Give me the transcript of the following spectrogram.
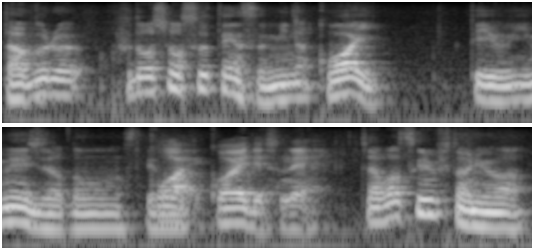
ダブル不動小数点数みんな怖いっていうイメージだと思うんですけど怖い怖いですね。JavaScript には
